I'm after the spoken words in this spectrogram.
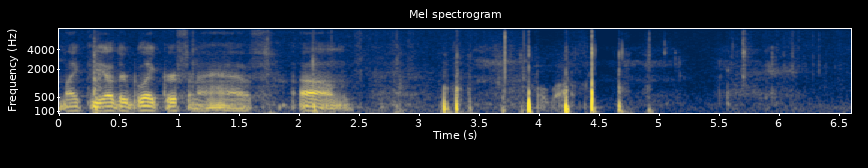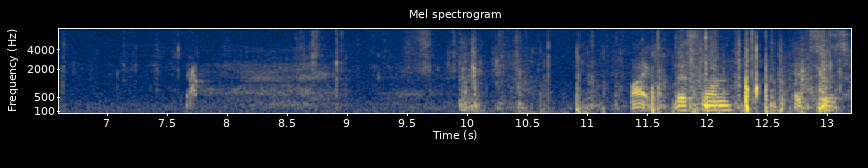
like the other Blake Griffin I have um, like this one, it's his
